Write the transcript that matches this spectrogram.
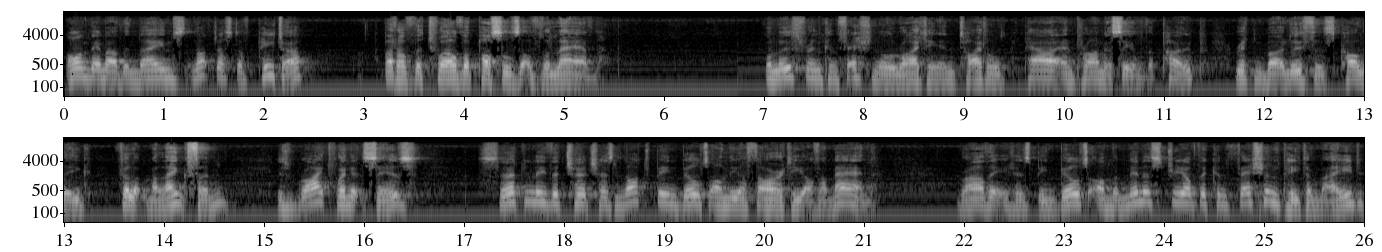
On them are the names not just of Peter, but of the 12 apostles of the Lamb. The Lutheran confessional writing entitled Power and Primacy of the Pope, written by Luther's colleague Philip Melanchthon, is right when it says, Certainly the church has not been built on the authority of a man. Rather, it has been built on the ministry of the confession Peter made,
